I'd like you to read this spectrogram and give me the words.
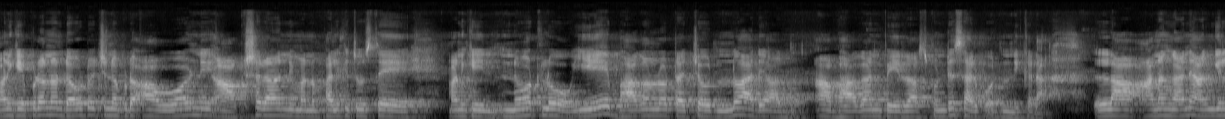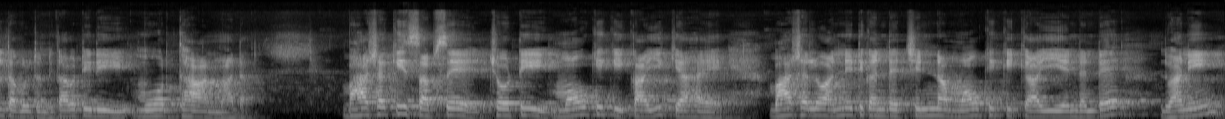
మనకి ఎప్పుడైనా డౌట్ వచ్చినప్పుడు ఆ వర్డ్ని ఆ అక్షరాన్ని మనం పలికి చూస్తే మనకి నోట్లో ఏ భాగంలో టచ్ అవుతుందో అది ఆ భాగాన్ని పేరు రాసుకుంటే సరిపోతుంది ఇక్కడ. లా అనగానే అంగిల్ తగులుతుంది. కాబట్టి ఇది మూర్ధ అన్నమాట. భాషకి సబ్సే చోటి మౌఖికి ఇకాయి క్యా హై? భాషలో అన్నిటికంటే చిన్న మౌఖికి ఇకాయి ఏంటంటే ధ్వని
